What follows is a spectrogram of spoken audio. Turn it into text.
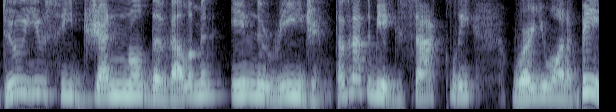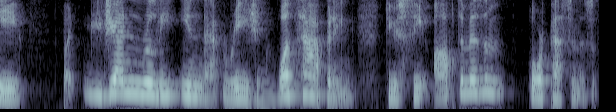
do you see general development in the region? Doesn't have to be exactly where you want to be, but generally in that region. What's happening? Do you see optimism or pessimism?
